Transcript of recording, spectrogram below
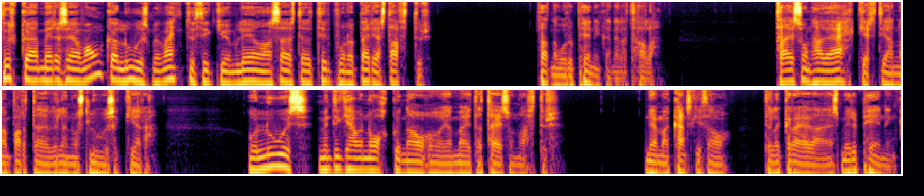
Þurkaði meira segja vanga Lewis með væntu þykjum leið og hann saðist vera tilbúin að berjast aftur. Þarna voru peninganir að tala. Tyson hafði ekkert í annan bardaði vil og Lewis að gera. Og Lewis myndi ekki hafa nokkuð náhuga að mæta Tyson aftur. Nefna kannski þá til að græða aðeins meiri pening.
